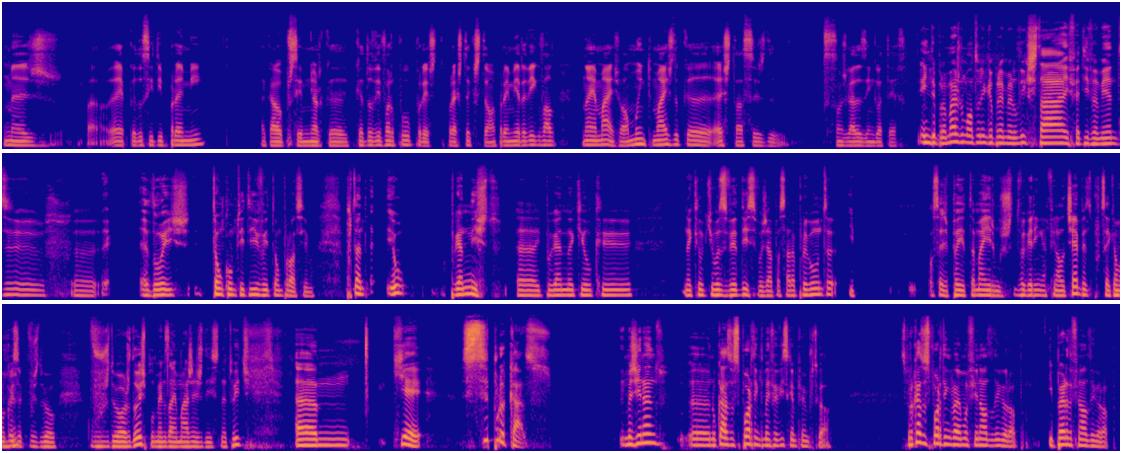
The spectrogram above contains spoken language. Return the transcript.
mas pá, a época do City para mim acaba por ser melhor que, que a do Liverpool por, este, por esta questão. A Premier League vale, não é mais, vale muito mais do que as taças de, que são jogadas em Inglaterra. Ainda para mais numa altura em que a Premier League está efetivamente eh, a dois, tão competitiva e tão próxima. Portanto, eu pegando nisto eh, e pegando naquilo que, naquilo que o Azevedo disse, vou já passar a pergunta e ou seja, para também irmos devagarinho à final da Champions, porque sei que é uma Uhum. coisa que vos, doeu, que vos doeu aos dois, pelo menos há imagens disso na Twitch, Ahm, que é, se por acaso, imaginando, ah, no caso o Sporting também foi vice-campeão em Portugal, se por acaso o Sporting vai a uma final da Liga Europa e perde a final da Liga Europa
